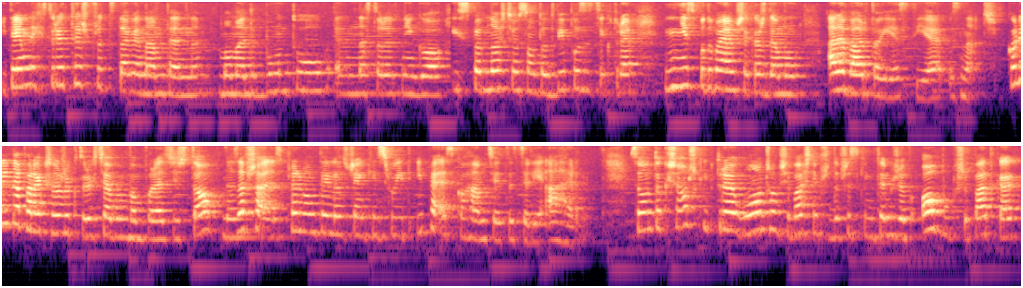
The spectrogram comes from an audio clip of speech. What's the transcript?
I tajemna historia też przedstawia nam ten moment buntu e, nastoletniego i z pewnością są to dwie pozycje, które nie spodobają się każdemu, ale warto jest je znać. Kolejna para książek, które chciałabym Wam polecić to Na zawsze, ale z przerwą Taylor Jenkins Reid i PS Kocham Cię Cecylię Ahern. Są to książki, które łączą się właśnie przede wszystkim tym, że w obu przypadkach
